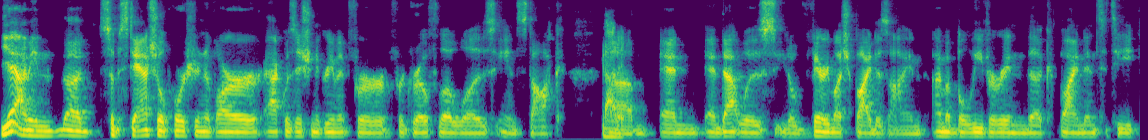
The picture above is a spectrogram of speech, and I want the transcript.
Yeah, I mean, a substantial portion of our acquisition agreement for for GrowFlow was in stock. Got it. Um, and and that was you know very much by design. I'm a believer in the combined entity.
